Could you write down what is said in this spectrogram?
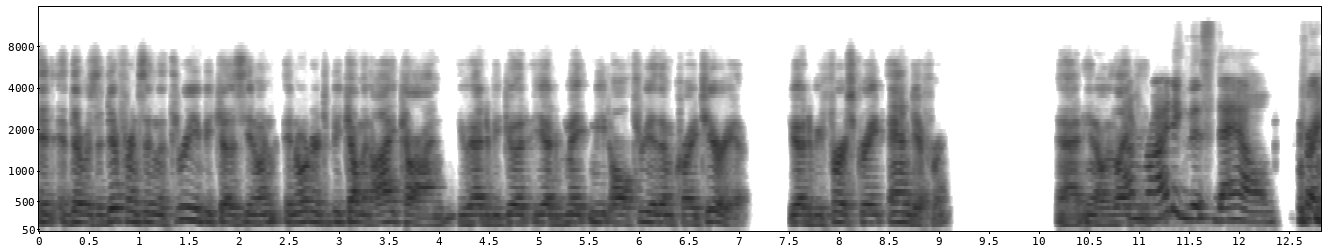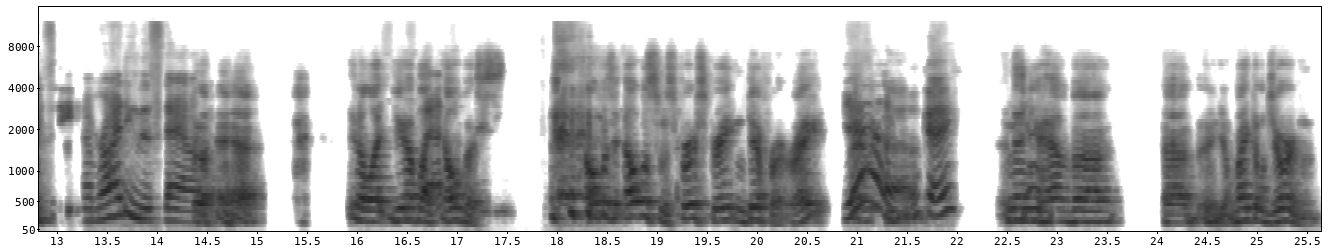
it, it, there was a difference in the three because, you know, in, in, order to become an icon, you had to be good, you had to make, meet all three of them criteria. You had to be first, great, and different. And, you know, like I'm writing this down, Tracy. I'm writing this down you know, like you have like Elvis. Elvis Elvis was first great and different, right? Yeah. I mean, okay. And then yeah. you have uh, uh, you know, Michael Jordan,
